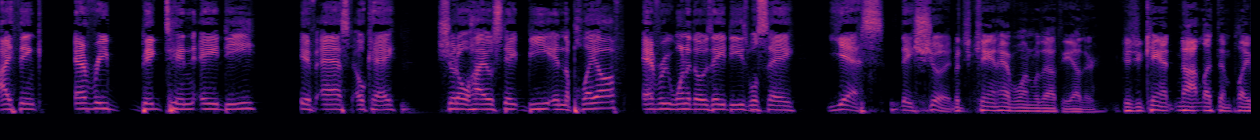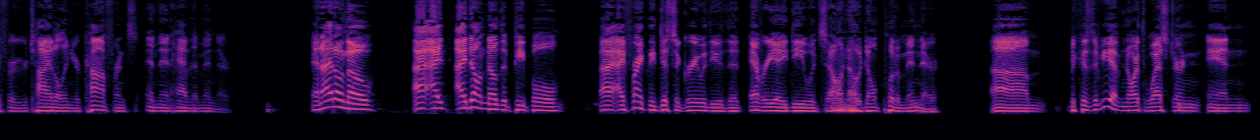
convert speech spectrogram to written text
I think every Big Ten AD, if asked, okay, should Ohio State be in the playoff? Every one of those ADs will say, yes, they should. But you can't have one without the other because you can't not let them play for your title in your conference and then have them in there. And I don't know. I, I, I don't know that people. I, I, frankly disagree with you that every AD would say, "Oh no, don't put them in there," um, because if you have Northwestern and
